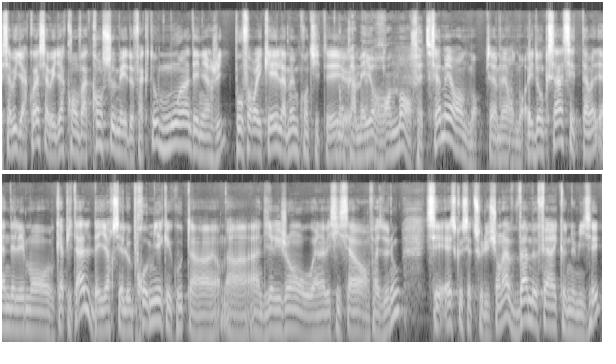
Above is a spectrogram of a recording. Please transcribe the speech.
ça veut dire quoi? Ça veut dire qu'on va consommer de facto moins d'énergie pour fabriquer la même quantité. Donc un meilleur rendement, en fait. C'est un meilleur rendement. C'est un meilleur rendement. Et donc ça, c'est un, élément capital. D'ailleurs, c'est le premier qu'écoute un, un dirigeant ou un investisseur en face de nous c'est est-ce que cette solution-là va me faire économiser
